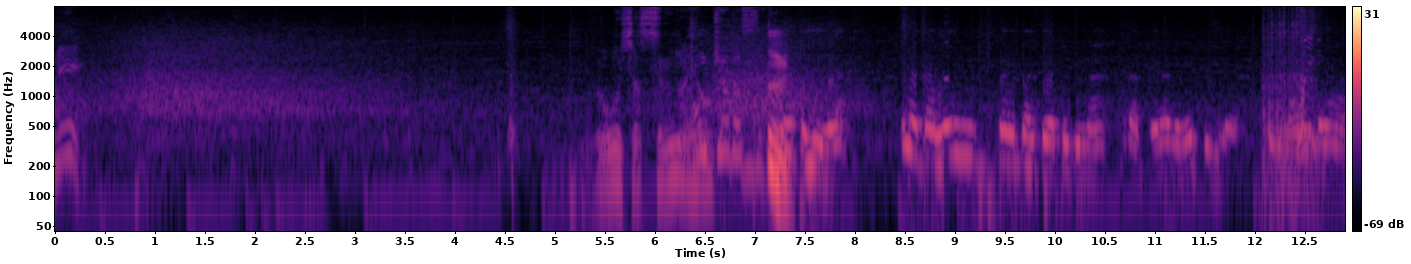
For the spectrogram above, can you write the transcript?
ねえ容赦するなよ本気を出す อืม ไม่ตีแล้วทำไมตอนเล่นตอนตอนเจอฟูจิมะแบบไอ้นั่นมันไม่ตีเลยฟูจิมะไม่ได้ว่า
